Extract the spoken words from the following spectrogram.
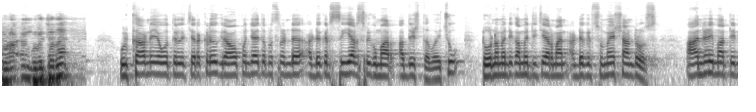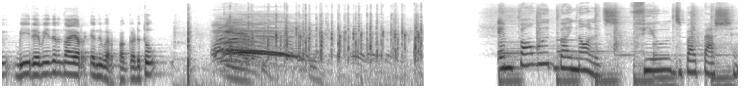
തുടക്കം കുറിച്ചത്. ഉദ്ഘാടന യോഗത്തിൽ Chirakkadavu Grama Panchayat president advocate C R Sreekumar അധ്യക്ഷത വഹിച്ചു. Tournament committee chairman advocate Sumesh Andros ആന്റണി മാർട്ടിൻ ബി രവീന്ദ്രൻ നായർ എന്നിവർ പങ്കെടുത്തു Empowered by knowledge, fueled by passion.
